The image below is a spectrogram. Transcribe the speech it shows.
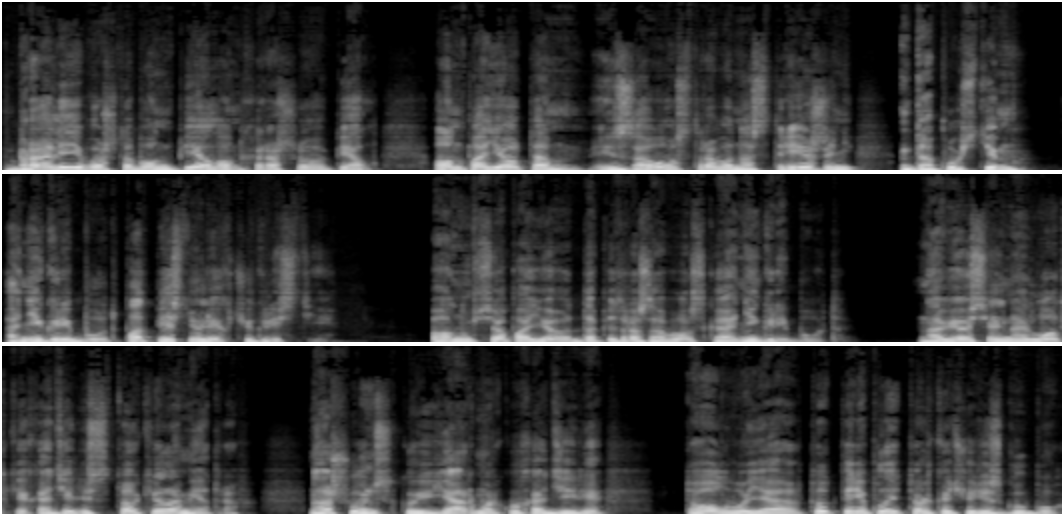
Брали его, чтобы он пел, он хорошо пел. Он поет там из-за острова на стрежень. Допустим, они гребут, под песню легче грести. Он все поет до Петрозаводска, они гребут. На весельной лодке ходили сто километров. На Шуньскую ярмарку ходили. Толву я, тут переплыть только через губу.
